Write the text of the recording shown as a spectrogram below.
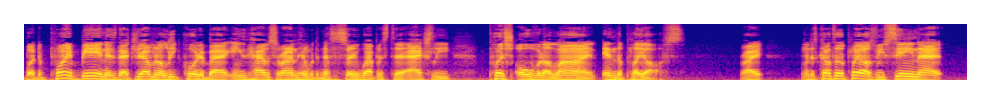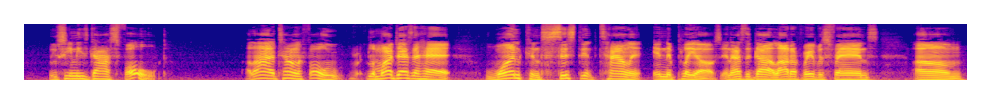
But the point being is that you have an elite quarterback and you have surrounded him with the necessary weapons to actually push over the line in the playoffs, right? When it's come to the playoffs, we've seen that we've seen these guys fold a lot of talent fold. Lamar Jackson had one consistent talent in the playoffs, and that's the guy a lot of Ravens fans um,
